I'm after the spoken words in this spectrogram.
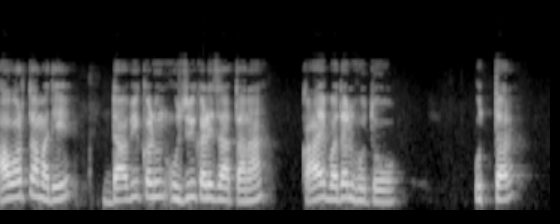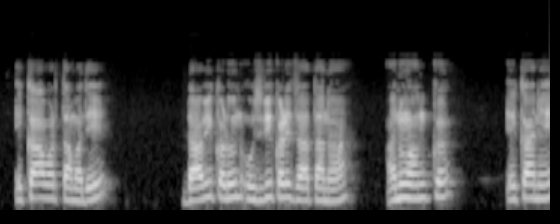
आवर्तामध्ये डावीकडून उजवीकडे जाताना काय बदल होतो? उत्तर एका आवर्तामध्ये डावीकडून उजवीकडे जाताना अनुअंक एकाने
